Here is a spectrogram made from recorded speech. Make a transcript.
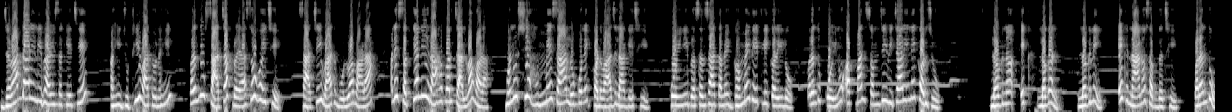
જવાબદારી નિભાવી શકે છે. અહીં જૂઠી વાતો નહીં, પરંતુ સાચા પ્રયાસો હોય છે. સાચી વાત બોલવા વાળા અને સત્યની રાહ પર ચાલવા વાળા મનુષ્ય હંમેશા લોકોને કડવા જ લાગે છે. કોઈની પ્રશંસા તમે ગમે તેટલી કરી લો પરંતુ કોઈનું અપમાન સમજી વિચારીને કરજો. લગ્ન એક લગન, લગ્ની એક નાનો શબ્દ છે, પરંતુ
